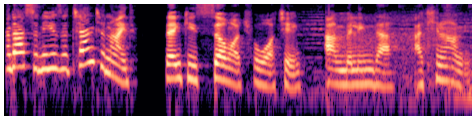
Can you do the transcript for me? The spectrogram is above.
And that's the news at 10 tonight. Thank you so much for watching. I'm Melinda Akinami.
